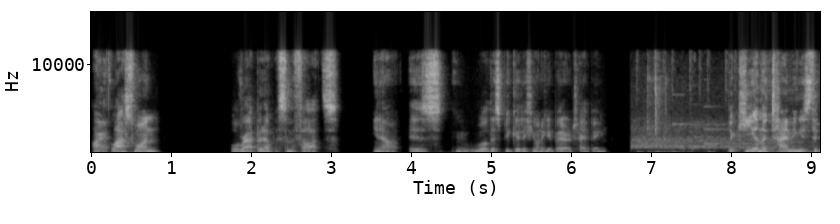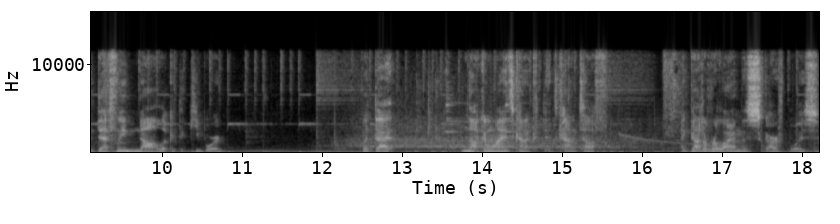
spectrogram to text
All right, last one. We'll wrap it up with some thoughts. You know, is will this be good if you want to get better at typing? The key on the timing is to definitely not look at the keyboard. But that, not gonna lie, it's kind of it's kind of tough. I gotta rely on the scarf, boys.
